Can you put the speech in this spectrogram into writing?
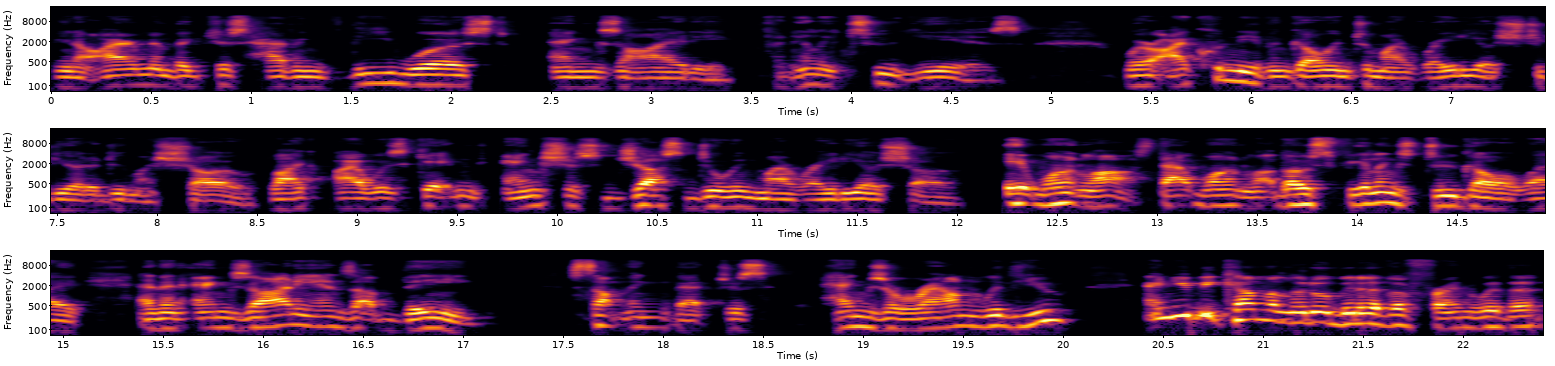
you know, I remember just having the worst anxiety for nearly two years where I couldn't even go into my radio studio to do my show. Like I was getting anxious just doing my radio show. It won't last. That won't last. Those feelings do go away. And then anxiety ends up being something that just hangs around with you and you become a little bit of a friend with it.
